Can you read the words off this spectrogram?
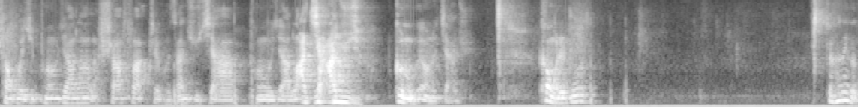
上回去朋友家拉了沙发，这回咱去家朋友家拉家具去了，各种各样的家具。看我这桌子，再看那个。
